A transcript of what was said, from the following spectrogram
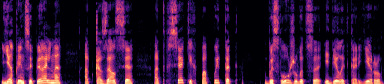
Я принципиально отказался от всяких попыток выслуживаться и делать карьеру,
